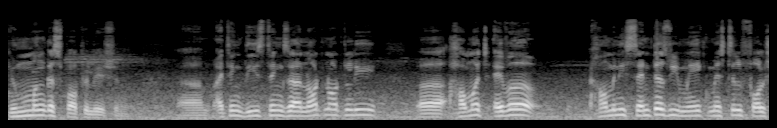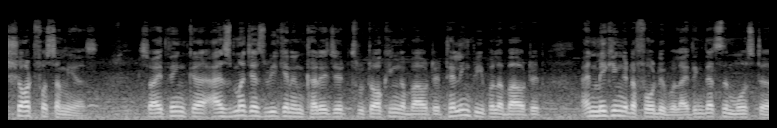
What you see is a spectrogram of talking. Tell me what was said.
humongous population um, i think these things are not not only uh, how much ever how many centers we make may still fall short for some years so i think uh, as much as we can encourage it through talking about it telling people about it and making it affordable i think that's the most uh,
